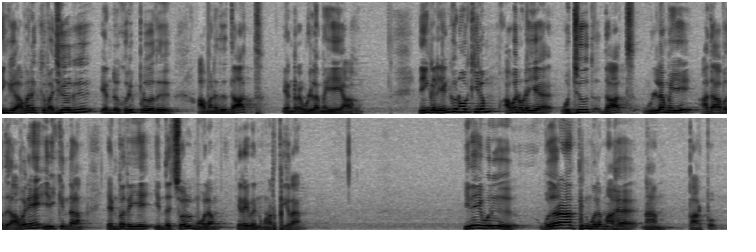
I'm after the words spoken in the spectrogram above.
இங்கு அவனுக்கு வஜ்ஹகு என்று குறிப்பிடுவது அவனது தாத் என்ற உள்ளமையே ஆகும். நீங்கள் எங்கு நோக்கிலும் அவனுடைய உஜூத் தாத் உள்ளமையே அதாவது அவனே இருக்கின்றான் என்பதையே இந்த சொல் மூலம் இறைவன் உணர்த்துகிறான். இதை ஒரு உதாரணத்தின் மூலமாக நாம் பார்ப்போம்.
